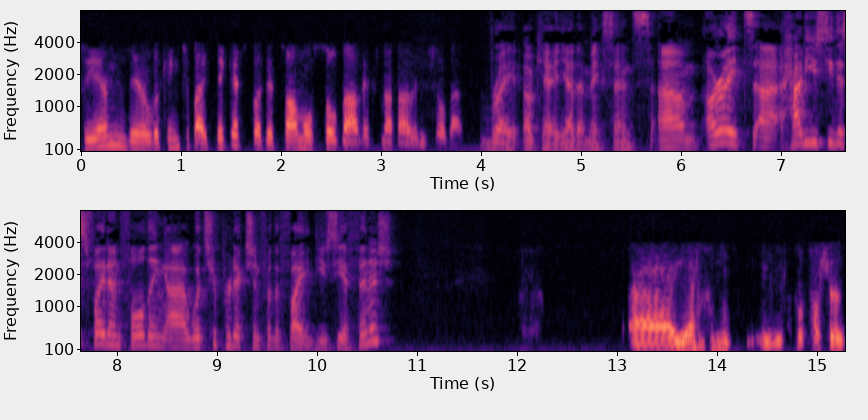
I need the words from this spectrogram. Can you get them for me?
see him. They're looking to buy tickets, but it's almost sold out. It's not already sold out. Right. Okay. Yeah, that makes sense. Um, all right. Uh, how do you see this fight unfolding? Uh, what's your prediction for the fight? Do you see a finish? Uh, yeah, for sure.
